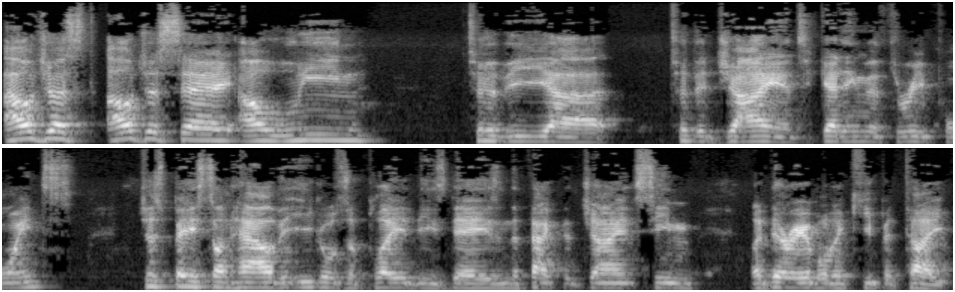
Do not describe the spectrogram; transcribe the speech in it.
I'll just I'll just say I'll lean to the uh, to the Giants getting the three points, just based on how the Eagles have played these days and the fact that Giants seem like they're able to keep it tight.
